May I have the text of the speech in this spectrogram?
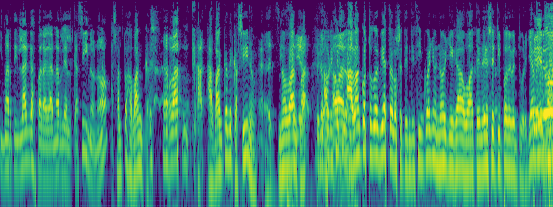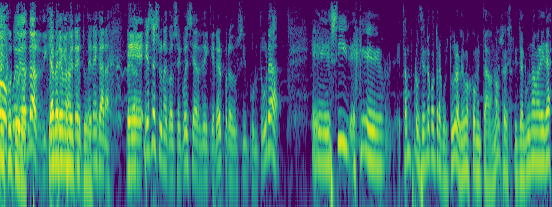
y Martín Langas para ganarle al casino, ¿no? Asaltos a bancas. a bancas. A, bancas de casino. sí, no bancos. Pero, por a, ejemplo, a, a, bancos todavía hasta los 75 años no he llegado a tener ese tipo de aventuras. Ya pero veremos en el futuro. Andar, ya veremos tenés, en el futuro. Tenés ganas. Eh, ¿Esa es una consecuencia de querer producir cultura? Eh, sí, es que estamos produciendo contracultura, lo hemos comentado, ¿no? O sea, de alguna manera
